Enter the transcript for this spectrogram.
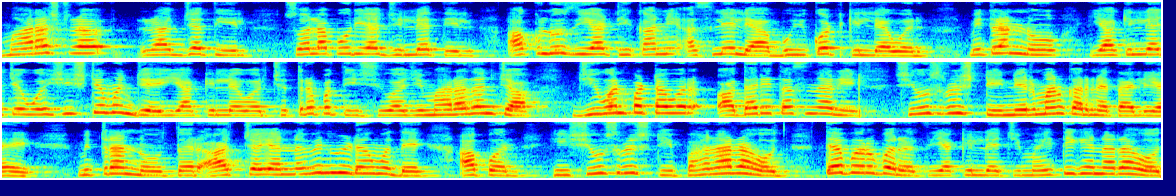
महाराष्ट्र राज्यातील सोलापूर या जिल्ह्यातील अकलूज या ठिकाणी असलेल्या भुईकोट किल्ल्यावर. मित्रांनो या किल्ल्याचे वैशिष्ट्य म्हणजे या किल्ल्यावर छत्रपती शिवाजी महाराजांच्या जीवनपटावर आधारित असणारी शिवसृष्टी निर्माण करण्यात आली आहे. मित्रांनो तर आजच्या या नवीन व्हिडिओमध्ये आपण ही शिवसृष्टी पाहणार आहोत. त्याबरोबरच या किल्ल्याची माहिती घेणार आहोत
